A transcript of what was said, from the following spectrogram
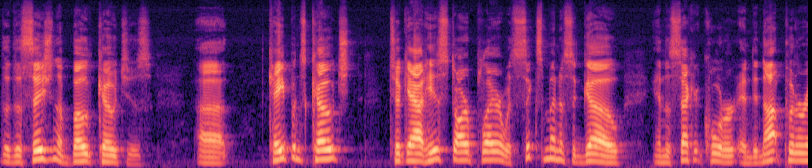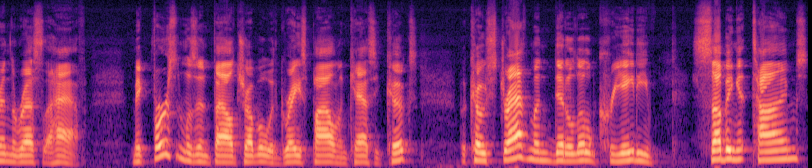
the decision of both coaches. Uh, coach took out his star player with six minutes ago in the second quarter and did not put her in the rest of the half. McPherson was in foul trouble with Grace Pyle and Cassie Cooks, but Coach Strathman did a little creative subbing at times,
